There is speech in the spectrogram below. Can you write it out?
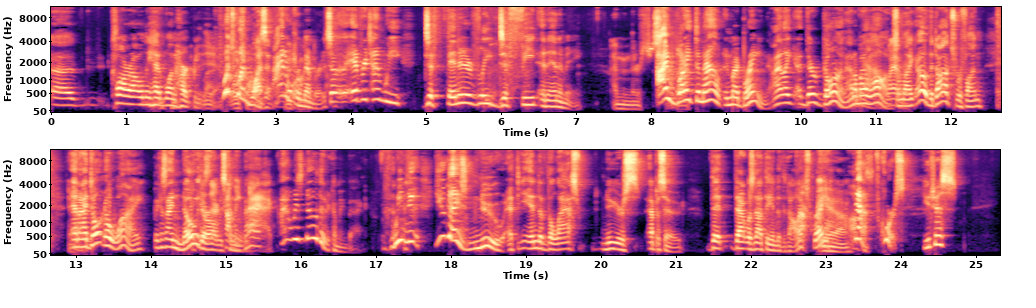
uh, uh, Clara only had one heartbeat left? Yeah, which, which one, one? was it? I don't Which one? remember. So every time we definitively defeat an enemy, and then there's just I write them out in my brain. I like they're gone out of my Yeah, logs. I'm like, oh, the dogs were fun, and I don't know why because I know they're they're always coming, coming back. back. I always know they're coming back. We knew you guys knew at the end of the last New Year's episode that that was not the end of the Daleks, right? Yeah. yeah, of course. you just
